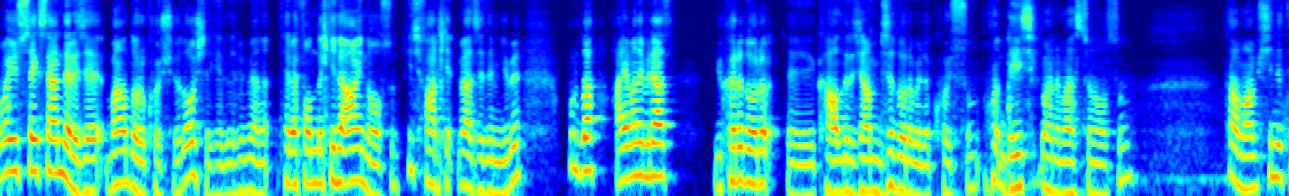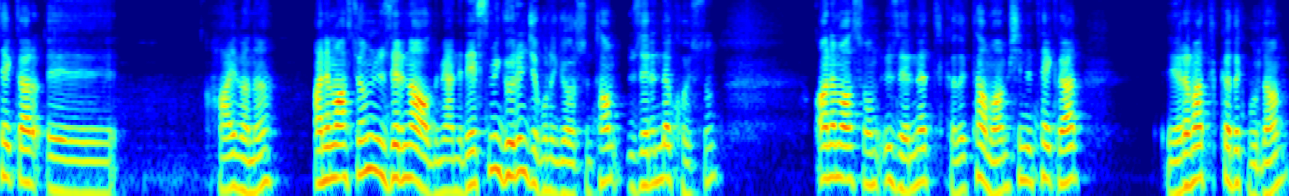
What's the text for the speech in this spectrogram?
ama 180 derece bana doğru koşuyordu. O şekilde yapayım. Yani telefondakiyle aynı olsun. Hiç fark etmez dediğim gibi. Burada hayvanı biraz yukarı doğru e, kaldıracağım. Bize doğru böyle koşsun. Değişik bir animasyon olsun. Tamam. Şimdi tekrar e, hayvanı animasyonun üzerine aldım. Yani resmi görünce bunu görsün. Tam üzerinde koysun. Animasyonun üzerine tıkladık. Tamam. Şimdi tekrar e, run'a tıkladık buradan.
